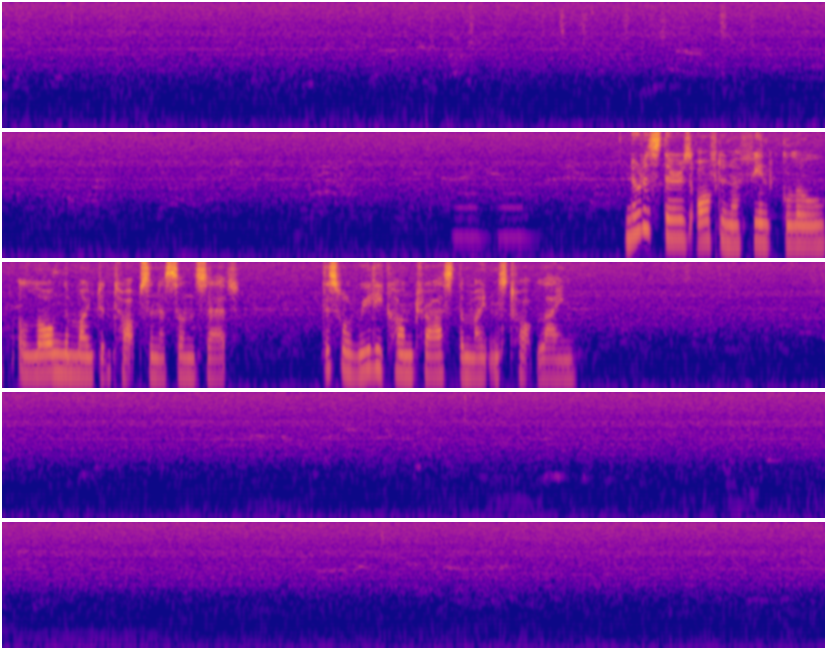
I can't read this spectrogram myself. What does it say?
Notice there is often a faint glow along the mountain tops in a sunset. This will really contrast the mountain's top line.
